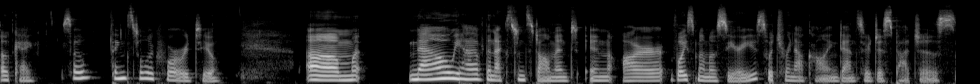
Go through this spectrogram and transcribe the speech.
okay. So things to look forward to. Um, now we have the next installment in our voice memo series, which we're now calling Dancer Dispatches.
